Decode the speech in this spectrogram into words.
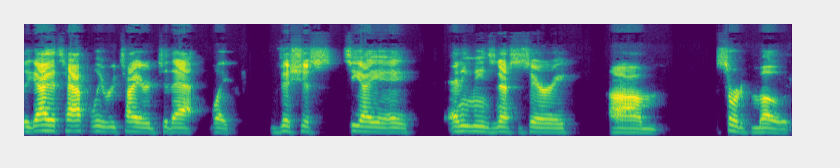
the guy that's happily retired to that like vicious CIA any means necessary um sort of mode.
